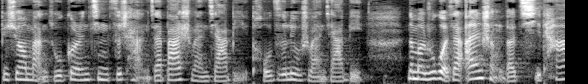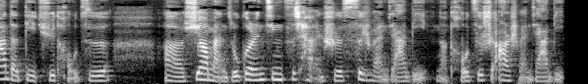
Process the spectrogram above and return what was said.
必须要满足个人净资产在八十万加币，投资六十万加币。那么如果在安省的其他的地区投资，啊，需要满足个人净资产是四十万加币，那投资是二十万加币。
